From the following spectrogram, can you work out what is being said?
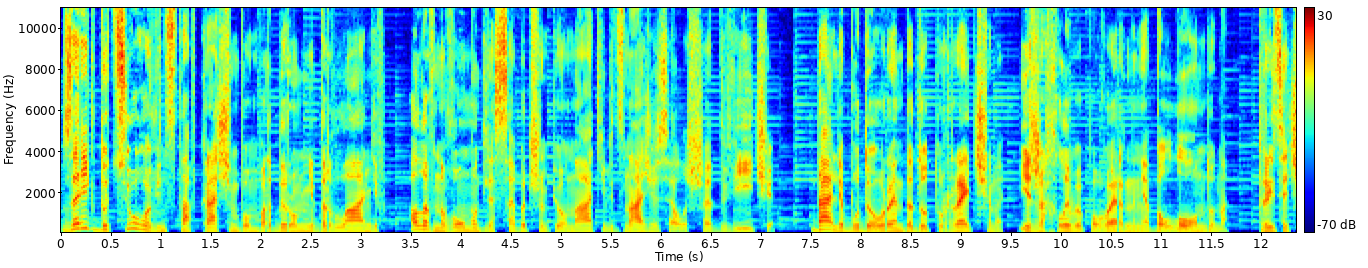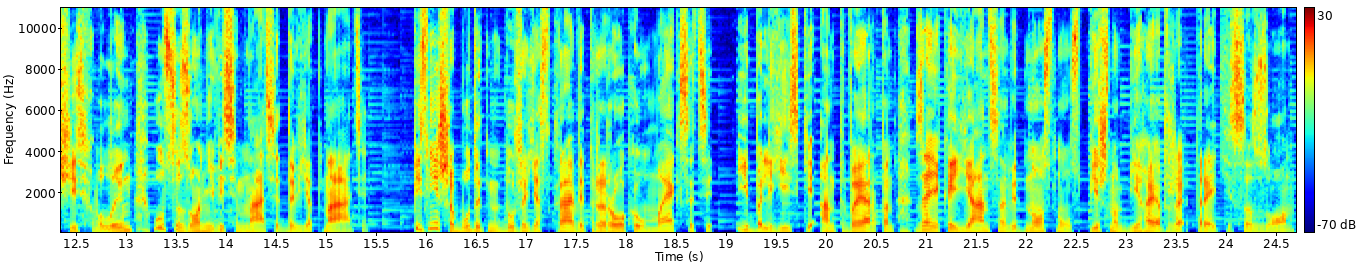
За рік до цього він став кращим бомбардиром Нідерландів, але в новому для себе чемпіонаті відзначився лише двічі. Далі буде оренда до Туреччини і жахливе повернення до Лондона 36 хвилин у сезоні 18-19. Пізніше будуть не дуже яскраві три роки у Мексиці і бельгійський Антверпен, за який Янсен відносно успішно бігає вже третій сезон.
